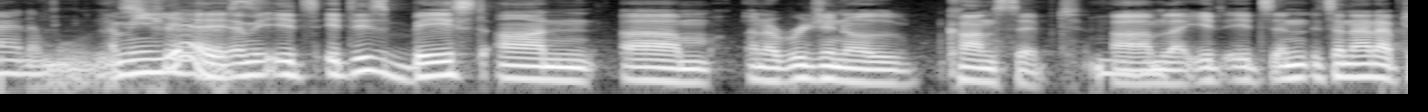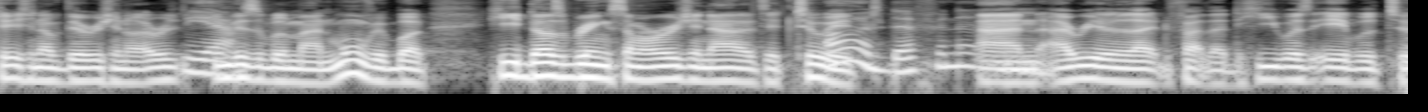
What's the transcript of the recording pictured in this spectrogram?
kind of movies. I mean, yeah. I mean, it's it is based on um an original concept. Um, Mhm. like it, it's an it's an adaptation of the original ori- Yeah. Invisible Man movie, but he does bring some originality to oh, it. definitely. And I really like the fact that he was able to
